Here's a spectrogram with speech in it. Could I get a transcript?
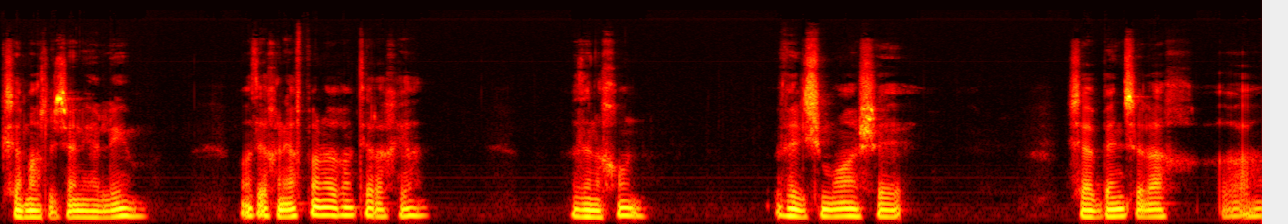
כשאמרת לי שאני אלים, אמרתי לך, אני אף פעם לא הרמתי עליך יד. וזה נכון. ולשמוע ש... שהבן שלך ראה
